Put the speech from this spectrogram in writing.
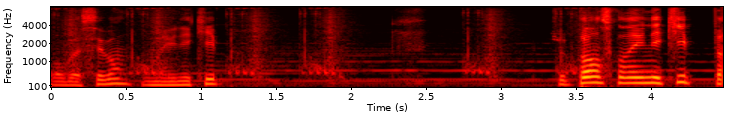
Bon bah c'est bon, on a une équipe. Je pense qu'on a une équipe.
